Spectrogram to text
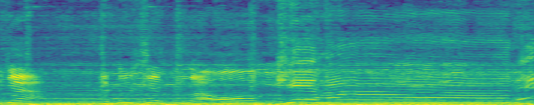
शेतूला ओके हा रे.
